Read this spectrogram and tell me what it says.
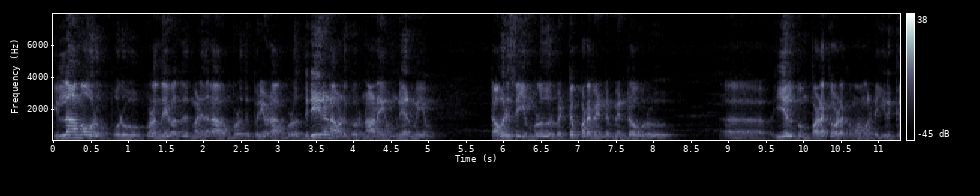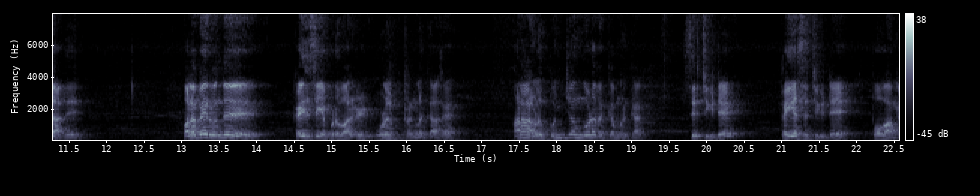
இல்லாமல் ஒரு ஒரு குழந்தை வந்து மனிதனாகும் பொழுது பெரியவனாகும் பொழுது திடீரென அவனுக்கு ஒரு நாணயமும் நேர்மையும் தவறு செய்யும் பொழுது ஒரு வெட்கப்பட வேண்டும் என்ற ஒரு இயல்பும் பழக்க வழக்கமும் அவங்கள்ட்ட இருக்காது. பல பேர் வந்து கைது செய்யப்படுவார்கள் ஊழல் குற்றங்களுக்காக. ஆனால் அவங்களுக்கு கொஞ்சம் கூட வெக்கம் இருக்காது. சிரிச்சுக்கிட்டே கையசைச்சுக்கிட்டே போவாங்க.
